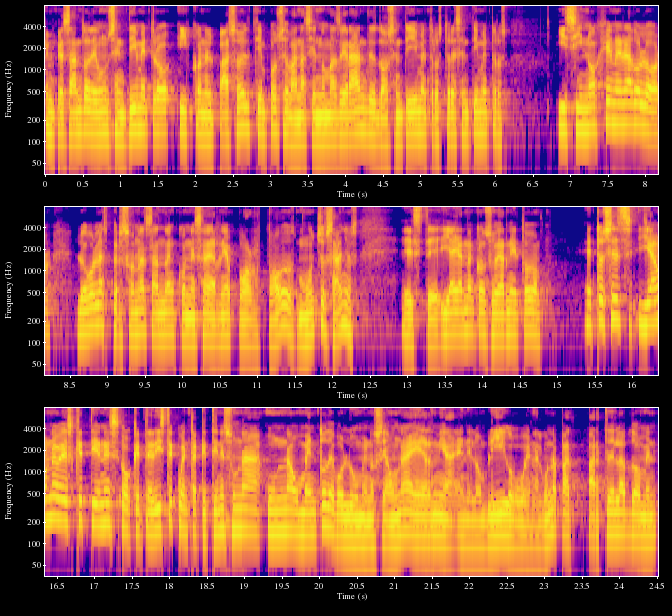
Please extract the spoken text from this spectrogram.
empezando de un centímetro y con el paso del tiempo se van haciendo más grandes, dos centímetros, tres centímetros. Y si no genera dolor, luego las personas andan con esa hernia por todos, muchos años. Este, y ahí andan con su hernia y todo. Entonces, ya una vez que tienes o que te diste cuenta que tienes una, un aumento de volumen, o sea, una hernia en el ombligo o en alguna parte del abdomen,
